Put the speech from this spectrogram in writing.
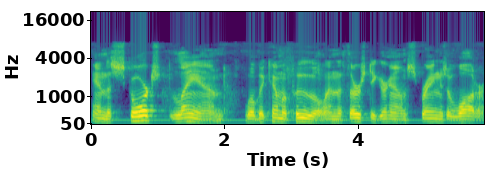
and the scorched land will become a pool, and the thirsty ground springs of water.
